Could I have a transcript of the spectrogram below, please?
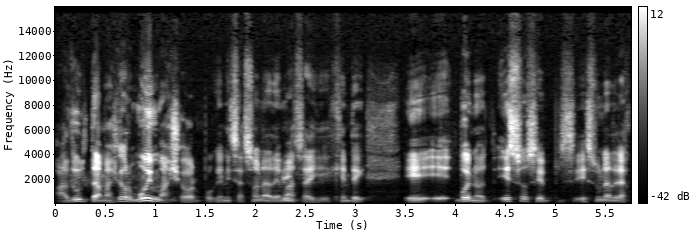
adulta mayor, muy mayor, porque en esa zona además hay gente... bueno, eso es una de las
